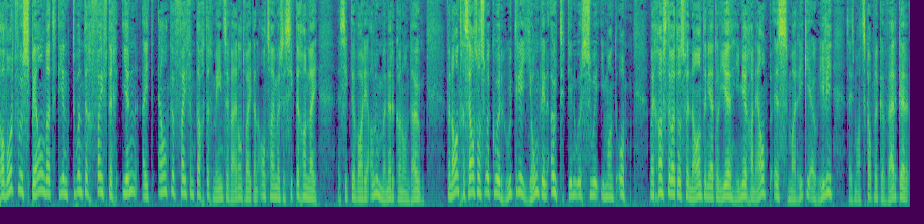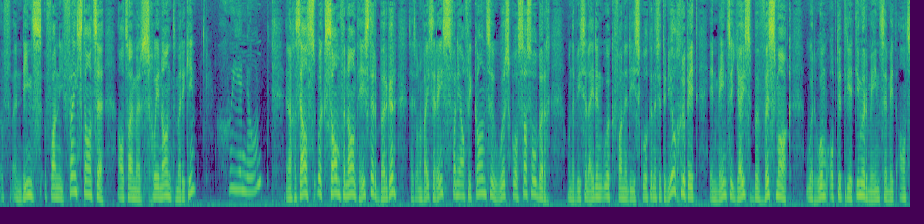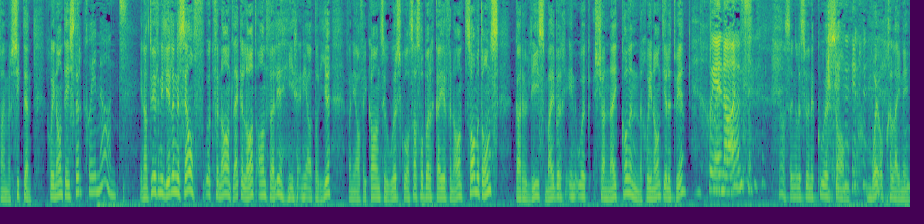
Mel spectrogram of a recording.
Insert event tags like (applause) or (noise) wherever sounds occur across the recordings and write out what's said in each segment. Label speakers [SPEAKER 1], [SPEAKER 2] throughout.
[SPEAKER 1] Daar word voorspel dat teen 2050 een uit elke 85 mense wêreldwyd aan Alzheimer se siekte gaan ly, 'n siekte waar jy al hoe minder kan onthou. Vanaand gesels ons ook oor hoe tree jonk en oud teenoor so iemand op. My gaste wat ons vanaand in die ateljee hiermee gaan help is Maritjie Ouhili, sy is maatskaplike werker in diens van die Vrystaatse Alzheimer. Goeienaand Maritjie.
[SPEAKER 2] Goeienaand.
[SPEAKER 1] En dan gesels ook saam vanaand Hester Burger. Sy is onderwyseres van die Afrikaanse Hoërskool Sasselburg, onder wie se leiding ook van die skoolkinders se toneelgroep het en mense juis bewus maak oor hoe om op te tree teenoor mense met Alzheimer siekte. Goeienaand Hester.
[SPEAKER 3] Goeienaand.
[SPEAKER 1] En dan twee van die leerders self ook vanaand lekker laat aand vir hulle hier in die ateljee van die Afrikaanse Hoërskool Sasselburg kuier vanaand saam met ons Carolies Meiburg en ook Shanay Collen. Goeienaand julle twee.
[SPEAKER 3] Goeienaand.
[SPEAKER 1] Ja, sing hulle so in 'n koor saam. Mooi opgelei, né?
